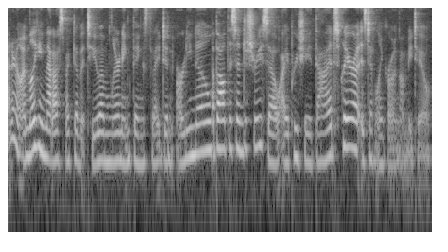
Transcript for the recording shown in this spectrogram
I don't know, I'm liking that aspect of it too. I'm learning things that I didn't already know about this industry, so I appreciate that. Clara is definitely growing on me too.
